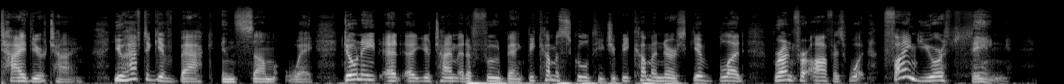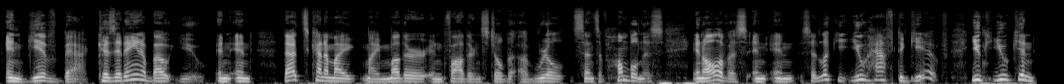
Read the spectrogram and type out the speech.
tithe your time. You have to give back in some way. Donate at, uh, your time at a food bank. Become a school teacher. Become a nurse. Give blood. Run for office. What? Find your thing and give back because it ain't about you. And and that's kind of my my mother and father instilled a real sense of humbleness in all of us and and said, look, you have to give. You you can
